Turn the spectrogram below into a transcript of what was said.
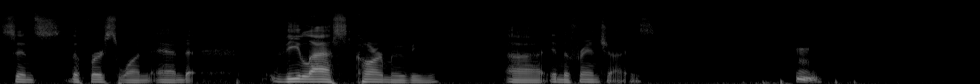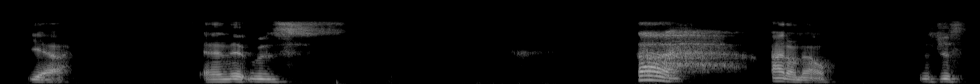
since the first one and the last car movie uh, in the franchise. Hmm. Yeah. And it was. Uh, I don't know. It's just.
